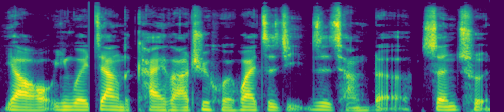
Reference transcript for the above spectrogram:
要因为这样的开发去毁坏自己日常的生存？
